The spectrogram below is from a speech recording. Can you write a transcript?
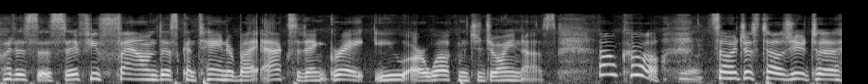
what is this? If you found this container by accident, great. You are welcome to join us. Oh, cool. Yeah. So it just tells you to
